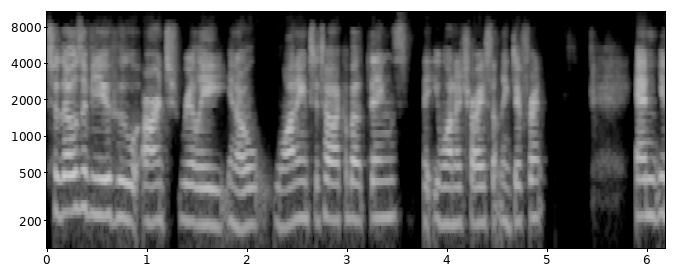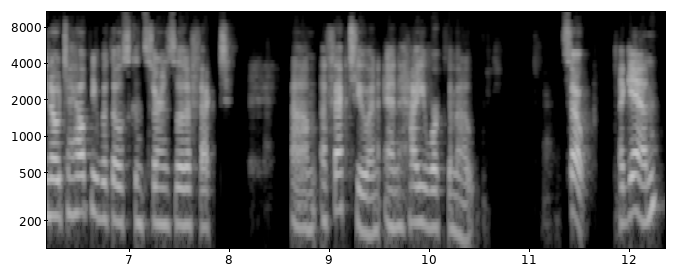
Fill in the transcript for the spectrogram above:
to those of you who aren't really, you know, wanting to talk about things that you want to try something different and, you know, to help you with those concerns that affect um, affect you and, and how you work them out. So again,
